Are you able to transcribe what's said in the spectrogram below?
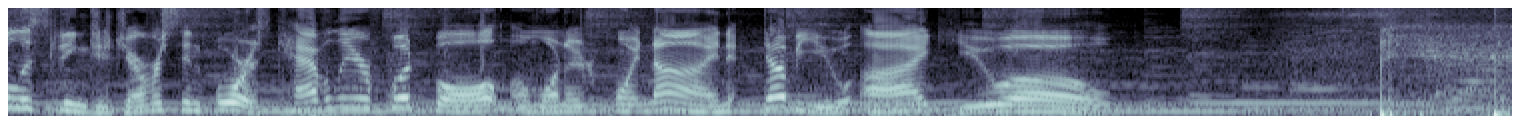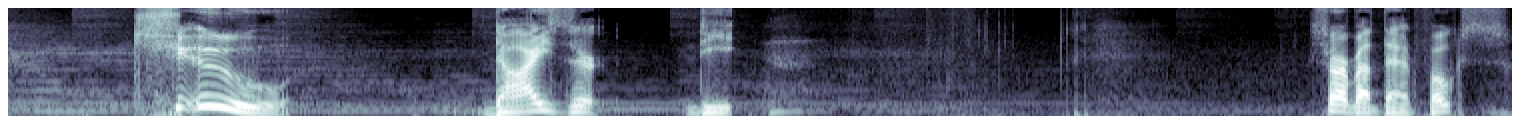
listening to Jefferson Forest Cavalier Football on 100.9 WIQO. Two Dizer D. Sorry about that, folks.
